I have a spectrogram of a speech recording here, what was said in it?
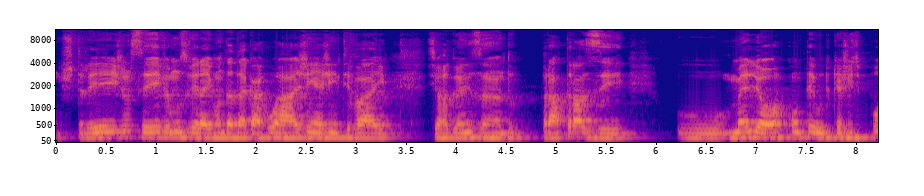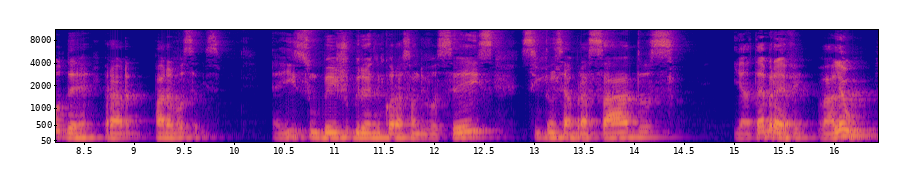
uns três, não sei. Vamos ver aí o andar da carruagem. A gente vai se organizando para trazer o melhor conteúdo que a gente puder para vocês. É isso, um beijo grande no coração de vocês, sintam-se abraçados e até breve. Valeu!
